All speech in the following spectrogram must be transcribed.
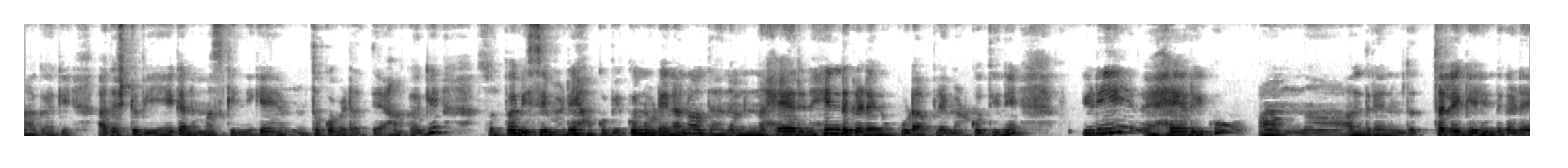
ಹಾಗಾಗಿ ಆದಷ್ಟು ಬೇಗ ನಮ್ಮ ಸ್ಕಿನ್ನಿಗೆ ತೊಗೊಬಿಡತ್ತೆ ಹಾಗಾಗಿ ಸ್ವಲ್ಪ ಬಿಸಿ ಮಾಡಿ ಹಾಕೋಬೇಕು. ನೋಡಿ ನಾನು ನಮ್ಮ ಹೇರಿನ ಹಿಂದ್ಗಡೆನೂ ಕೂಡ ಅಪ್ಲೈ ಮಾಡ್ಕೋತೀನಿ. ಇಡೀ ಹೇರಿಗೂ ಅಂದರೆ ನಮ್ಮದು ತಲೆಗೆ ಹಿಂದ್ಗಡೆ,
